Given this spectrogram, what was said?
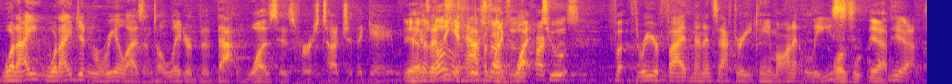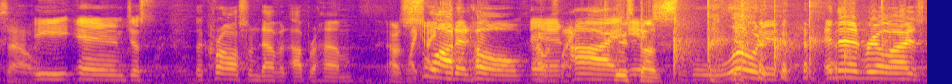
What I what I didn't realize until later that that was his first touch of the game. Yeah. Because Yeah, I think it happened like what two, f- three or five minutes after he came on at least. Wasn't yeah. Yeah. So- he and just the cross from David Abraham. I was like, I- slotted home, I was and like- I Goosebumps. exploded, and then realized,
